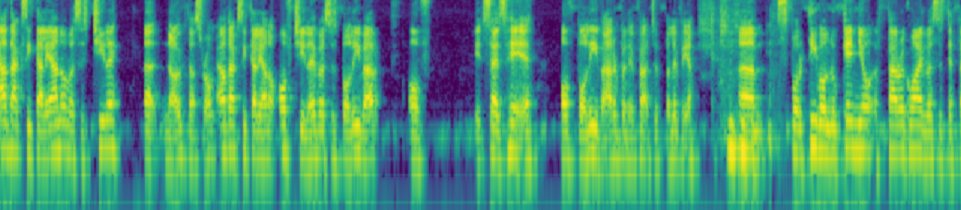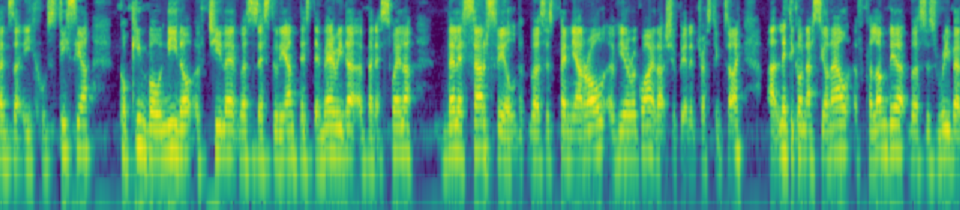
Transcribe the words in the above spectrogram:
Audax Italiano versus Chile. Uh, no, that's wrong. Audax Italiano of Chile versus Bolivar of, it says here, of Bolivar, but in fact of Bolivia. Um, Sportivo Luqueño of Paraguay versus Defensa y Justicia. Coquimbo Unido of Chile versus Estudiantes de Mérida of Venezuela. Vélez Sarsfield versus Peñarol of Uruguay. That should be an interesting tie. Atlético Nacional of Colombia versus River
